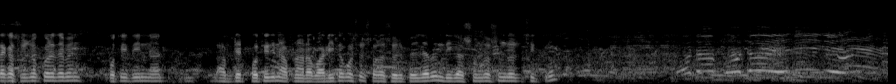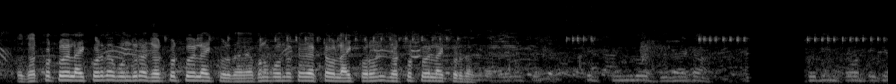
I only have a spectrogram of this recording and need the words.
দেখার সুযোগ করে দেবেন। প্রতিদিন আপডেট প্রতিদিন আপনারা বাড়িতে বসে সরাসরি পেয়ে যাবেন দীঘার সুন্দর সুন্দর চিত্র। তো ঝটপট করে লাইক করে দাও বন্ধুরা, ঝটপট করে লাইক করে দাও। এখনও পর্যন্ত কেউ একটাও লাইক করোনি, ঝটপট করে লাইক করে দাও। থ্যাংক ইউ প্রত্যেকে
